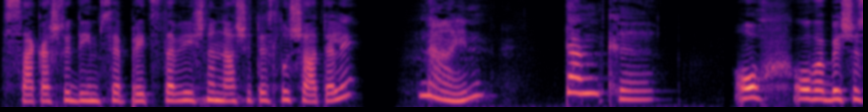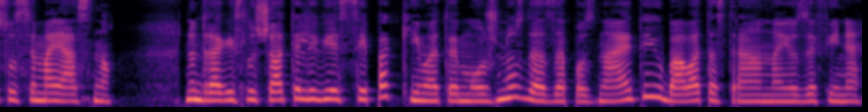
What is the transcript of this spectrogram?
Сакаш ли да им се представиш на нашите слушатели? Nein, danke. Ох, ова беше сосема јасно. Но, драги слушатели, вие сепак имате можност да запознаете и убавата страна на Јозефине.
